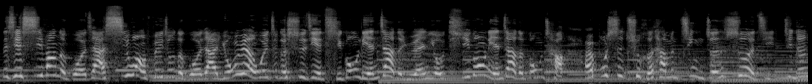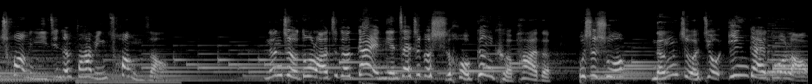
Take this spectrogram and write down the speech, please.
那些西方的国家希望非洲的国家永远为这个世界提供廉价的原油，提供廉价的工厂，而不是去和他们竞争设计、竞争创意、竞争发明创造。能者多劳这个概念，在这个时候更可怕的，不是说能者就应该多劳，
